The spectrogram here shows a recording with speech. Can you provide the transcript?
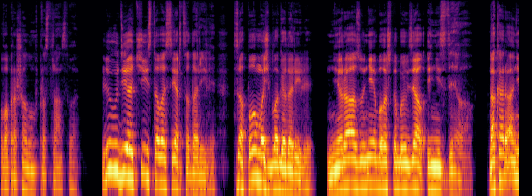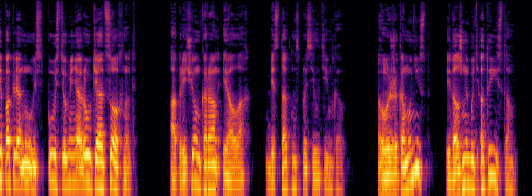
Вопрошал он в пространство. Люди от чистого сердца дарили, за помощь благодарили. Ни разу не было, чтобы взял и не сделал. На Коране поклянусь, пусть у меня руки отсохнут. А при чем Коран и Аллах? бестактно спросил Тимков. Вы же коммунист и должны быть атеистом.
